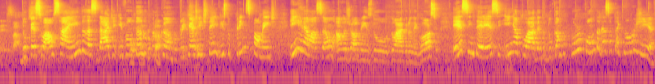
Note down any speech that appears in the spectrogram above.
Exato. Do pessoal saindo da cidade e voltando para o campo. Porque a gente tem visto, principalmente em relação aos jovens do, do agronegócio, esse interesse em atuar dentro do campo por conta dessa tecnologia.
